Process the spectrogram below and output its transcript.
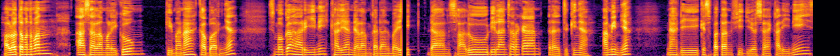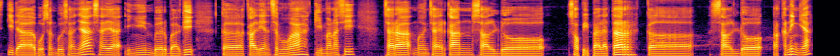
Halo teman-teman, Assalamualaikum. Gimana kabarnya? Semoga hari ini kalian dalam keadaan baik dan selalu dilancarkan rezekinya. Amin ya. Nah di kesempatan video saya kali ini tidak bosan-bosannya saya ingin berbagi ke kalian semua Gimana sih cara mencairkan saldo Shopee Paylater ke saldo rekening ya.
